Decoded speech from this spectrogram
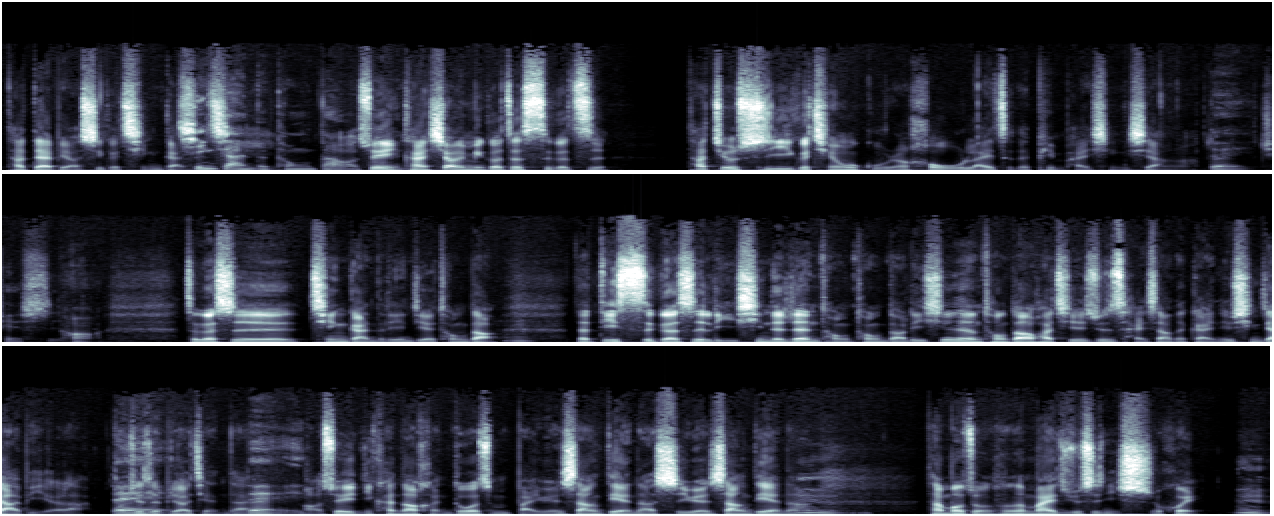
它代表是一个情感的情感的通道啊。所以你看“校园民歌”这四个字，它就是一个前无古人后无来者的品牌形象啊。对，确实，好。这个是情感的连接通道，那第四个是理性的认同通道。理性认同通道的话，其实就是财商的概念，就性价比了啦。我觉得比较简单。对啊，所以你看到很多什么百元商店啊、十元商店啊，它某种程度卖的就是你实惠，嗯，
